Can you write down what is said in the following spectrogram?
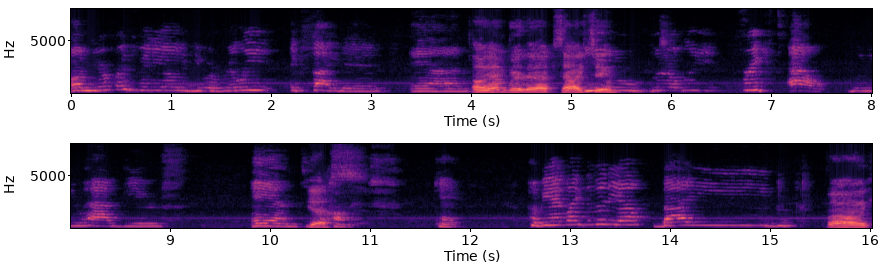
on your first video you were really excited and I am really excited. you literally freaked out when you had views and Yes. comments. Okay. Hope you guys liked the video. Bye. Bye.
